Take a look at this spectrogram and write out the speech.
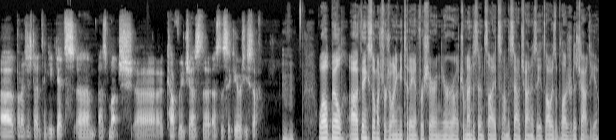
uh, but I just don't think it gets um, as much uh, coverage as the as the security stuff. Mm-hmm. Well, Bill, uh, thanks so much for joining me today and for sharing your uh, tremendous insights on the South China Sea. It's always a pleasure to chat to you.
